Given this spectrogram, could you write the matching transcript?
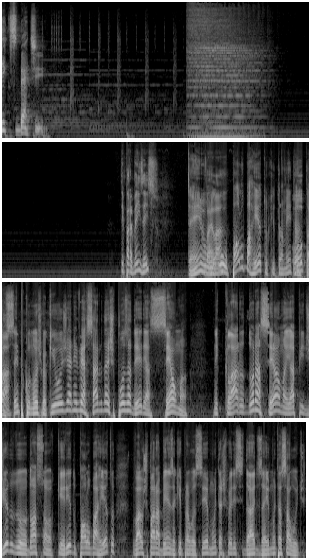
Pixbet. Tem parabéns, é isso? Tem o, o, Paulo Barreto, que também está tá sempre conosco aqui. Hoje é aniversário da esposa dele, a Selma. E claro, Dona Selma, e a pedido do nosso querido Paulo Barreto, vai os parabéns aqui para você. Muitas felicidades aí, muita saúde.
